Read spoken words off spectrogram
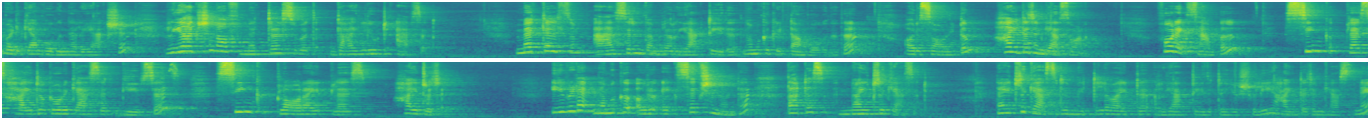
പഠിക്കാൻ പോകുന്ന reaction reaction of metals with dilute acid മെറ്റൽസും ആസിഡും തമ്മിൽ റിയാക്ട് ചെയ്ത് നമുക്ക് കിട്ടാൻ പോകുന്നത് ഒരു സോൾട്ടും ഹൈഡ്രജൻ ഗ്യാസുമാണ് for example zinc plus hydrochloric acid gives zinc chloride plus hydrogen ഇവിടെ നമുക്ക് ഒരു എക്സെപ്ഷൻ ഉണ്ട് that is nitric acid nitric acid മെറ്റലുമായിട്ട് റിയാക്ട് ചെയ്തിട്ട് യൂഷ്വലി ഹൈഡ്രജൻ ഗ്യാസിനെ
